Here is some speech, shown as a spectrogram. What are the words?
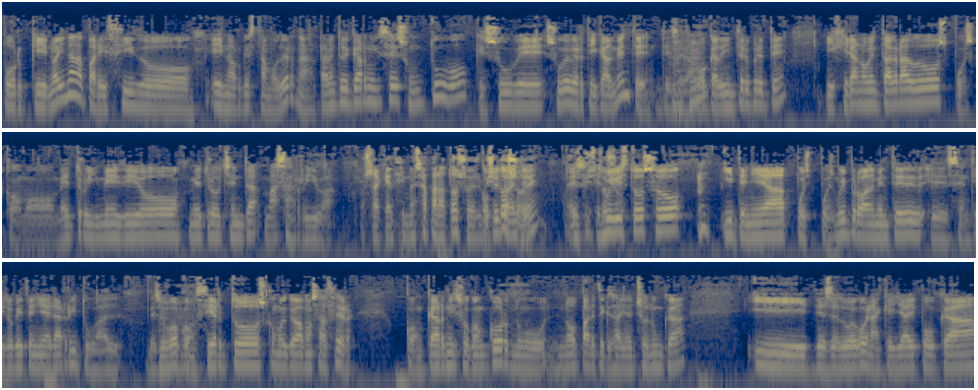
porque no hay nada parecido en la orquesta moderna. Realmente el Carnix es un tubo que sube, sube verticalmente desde la boca de intérprete y gira 90 grados, pues como metro y medio, metro ochenta más arriba. O sea que encima es aparatoso, es vistoso, ¿eh? Es, muy vistoso y tenía, pues, pues muy probablemente el sentido que tenía era ritual. Desde luego, conciertos como el que vamos a hacer, con Carnis o con Cornu, no parece que se hayan hecho nunca. Y desde luego en aquella época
